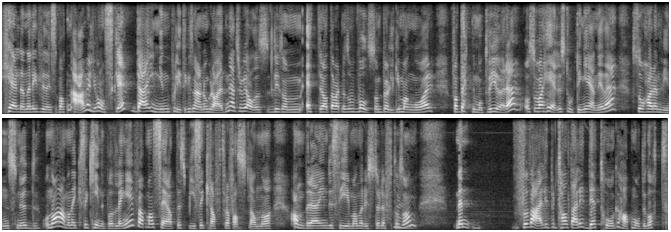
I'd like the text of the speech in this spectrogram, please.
Hele den elektrifiseringsdebatten er veldig vanskelig. Det er ingen politikere som er noe glad i den. Jeg tror vi alle, liksom, Etter at det har vært en sånn voldsom bølge i mange år for at dette måtte vi gjøre, og så var hele Stortinget enig i det, så har den vinden snudd. Og nå er man ikke så kine på det lenger, for at man ser at det spiser kraft fra fastlandet og andre industrier man har lyst til å løfte og sånn. Men for å være litt brutalt ærlig, det toget har på en måte gått.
